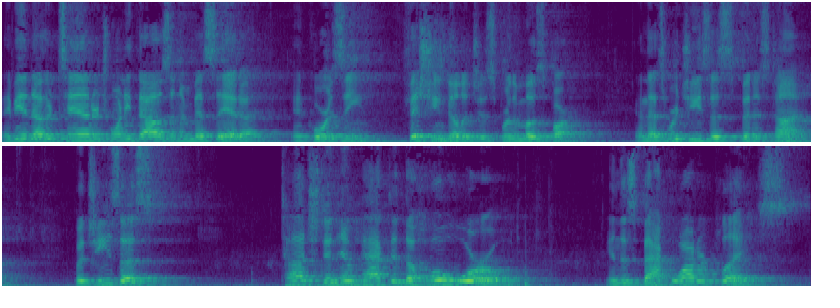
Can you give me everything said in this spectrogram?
maybe another 10 or 20,000 in Bethsaida and Chorazin. Fishing villages for the most part. And that's where Jesus spent his time. But Jesus touched and impacted the whole world in this backwater place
